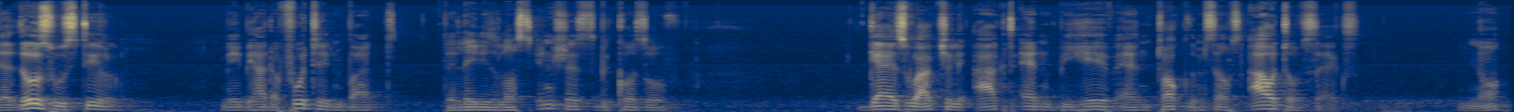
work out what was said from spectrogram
There are those who still maybe had a foot in, but the ladies lost interest because of guys who actually act and behave and talk themselves out of sex. You know?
